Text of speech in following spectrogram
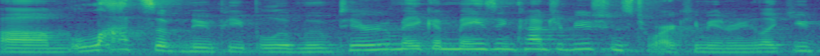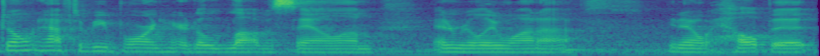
um, lots of new people who moved here who make amazing contributions to our community. Like, you don't have to be born here to love Salem and really want to, you know, help it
